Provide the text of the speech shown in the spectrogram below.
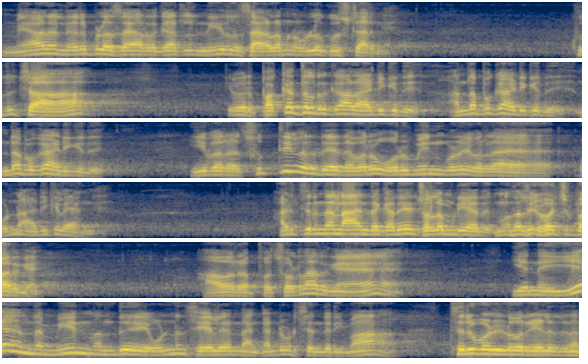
மேலே நெருப்பில் சாகிறத காட்டில் நீரில் சாகலாம்னு உள்ளே குதிச்சிட்டாருங்க. குதிச்சா இவர் பக்கத்தில் இருக்க ஆள் அடிக்குது. அந்த பக்கம் அடிக்குது. இந்த பக்கம் அடிக்குது. இவரை சுற்றி வருதே தவிர ஒரு மீன் கூட இவரை ஒன்றும் அடிக்கலையாங்க. அடிச்சிருந்தா நான் இந்த கதையை சொல்ல முடியாது. முதல்ல யோசிச்சு பாருங்க. அவர் அப்போ சொல்கிறாருங்க என்னை ஏன் அந்த மீன் வந்து ஒன்றும் செய்யலைன்னு நான் கண்டுபிடிச்சேன் தெரியுமா? திருவள்ளுவர் எழுதின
